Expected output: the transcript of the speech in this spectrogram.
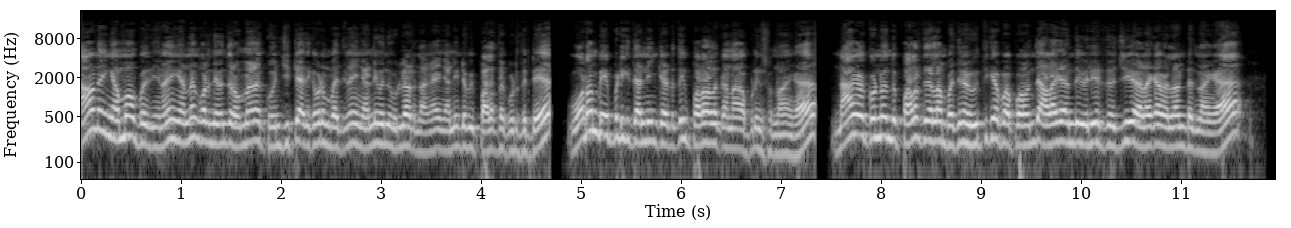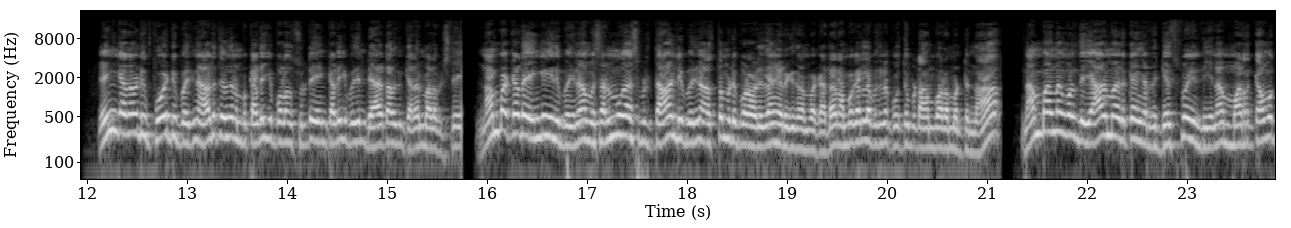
நானும் எங்க அம்மா பார்த்தீங்கன்னா எங்க அண்ணன் குழந்தை வந்து ரொம்ப நாள் கொஞ்சிட்டு அதுக்கப்புறம் பார்த்தீங்கன்னா எங்க அண்ணி வந்து உள்ள இருந்தாங்க. எங்க அண்ணிட்ட போய் பழத்தை கொடுத்துட்டு உடம்பு எப்படி தண்ணி கேட்டதுக்கு பரவாயில்ல கண்ணா அப்படின்னு சொன்னாங்க. நாங்க கொண்டு வந்து பழத்தை எல்லாம் பார்த்தீங்கன்னா ருத்திகா பாப்பா வந்து அழகா வந்து வெளியே எடுத்து வச்சு அழகா விளாண்டு எங்கள் எங்க அண்ணனுக்கு போயிட்டு பார்த்தீங்கன்னா அடுத்து வந்து நம்ம கடைக்கு போகலாம்னு சொல்லிட்டு எங்க கடைக்கு பார்த்தீங்கன்னா டேட்டா வந்து கிளம்ப ஆரம்பிச்சிட்டு நம்ம கடை எங்க இருக்குது பார்த்தீங்கன்னா நம்ம சண்முக ஹாஸ்பிட்டல் தாண்டி பார்த்தீங்கன்னா அஸ்தமடி போற வழி தான் இருக்குது நம்ம கடை. நம்ம கடையில் பார்த்தீங்கன்னா கொத்துப்பட்டு ஆம்போரம் மட்டும்தான். நம்ம அண்ணன் குழந்தை யாருமே இருக்காங்கிறத கெஸ் பண்ணியிருந்தீங்கன்னா மறக்காம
